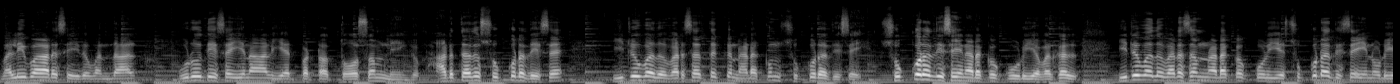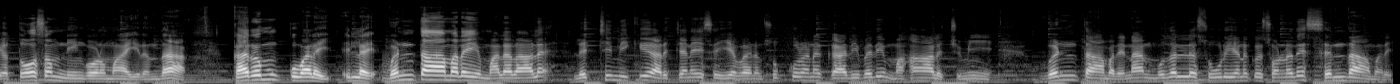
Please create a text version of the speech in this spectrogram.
வழிபாடு செய்து வந்தால் குரு திசையினால் ஏற்பட்ட தோஷம் நீங்கும். அடுத்தது சுக்கர திசை. இருபது வருஷத்துக்கு நடக்கும் சுக்குர திசை சுக்குர திசை நடக்கக்கூடியவர்கள் இருபது வருஷம் நடக்கக்கூடிய சுக்குர திசையினுடைய தோஷம் நீங்கணுமா இருந்தால் கரும் குவளை இல்லை வெண்தாமரை மலரால் லட்சுமிக்கு அர்ச்சனை செய்ய வேண்டும். சுக்குரனுக்கு அதிபதி மகாலட்சுமி. வெண்தாமரை நான் முதல்ல சூரியனுக்கு சொன்னது செந்தாமரை.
